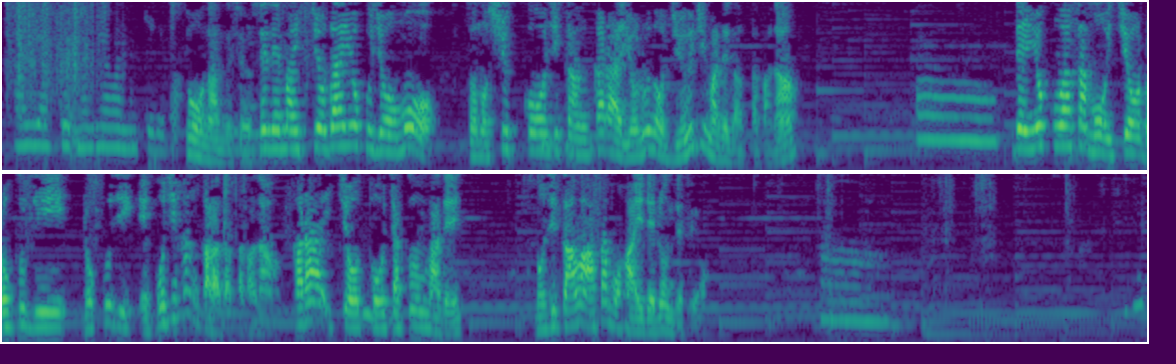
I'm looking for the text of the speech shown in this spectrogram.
最悪間に合わなければ。そうなんですよ。それで、まあ一応大浴場も、その出港時間から夜の10時までだったかな。で、翌朝も一応6時、6時、え、5時半からだったかな。から一応到着までの時間は朝も入れるんですよ。あー。それが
